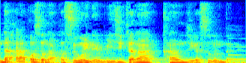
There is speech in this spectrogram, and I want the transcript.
だからこそなんかすごいね身近な感じがするんだよね。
